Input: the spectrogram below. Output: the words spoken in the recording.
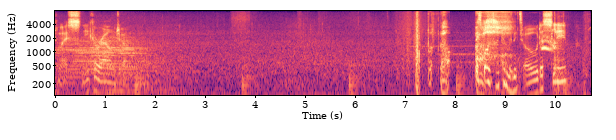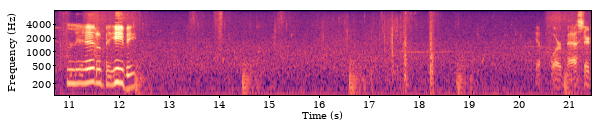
Can I sneak around you? This a minute. Go to sleep, little baby. You poor bastard.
